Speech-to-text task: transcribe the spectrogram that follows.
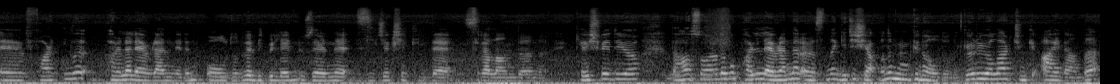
e, farklı paralel evrenlerin olduğunu ve birbirlerinin üzerine dizilecek şekilde sıralandığını keşfediyor. Daha sonra da bu paralel evrenler arasında geçiş yapmanın mümkün olduğunu görüyorlar. Çünkü aynı anda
